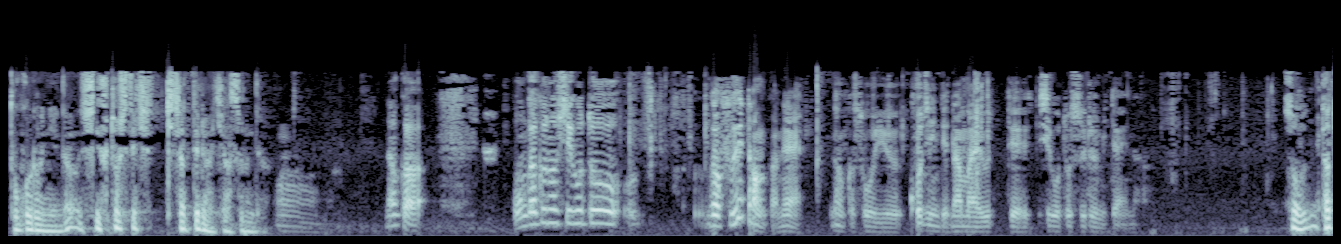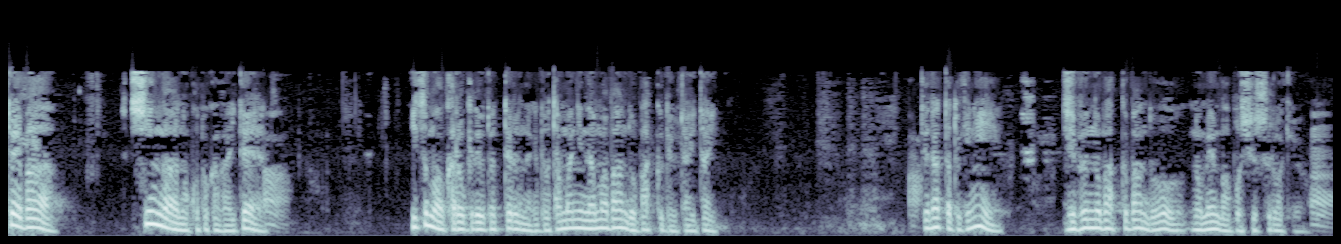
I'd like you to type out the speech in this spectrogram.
ところにだシフトしてききちゃってるような気がするんだよ。うん。なんか、音楽の仕事が増えたんかね？なんかそういう個人で名前売って仕事するみたいな。そう、例えば、シンガーの子とかがいて、うん。いつもはカラオケで歌ってるんだけど、たまに生バンドをバックで歌いたい。ってなった時に、自分のバックバンドをのメンバー募集するわけよ。うん。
